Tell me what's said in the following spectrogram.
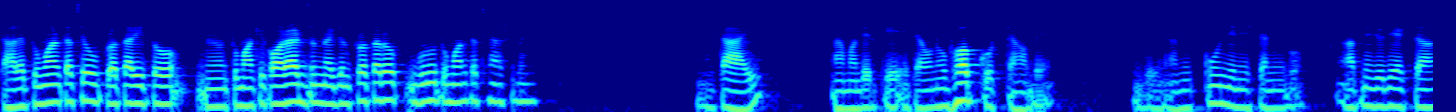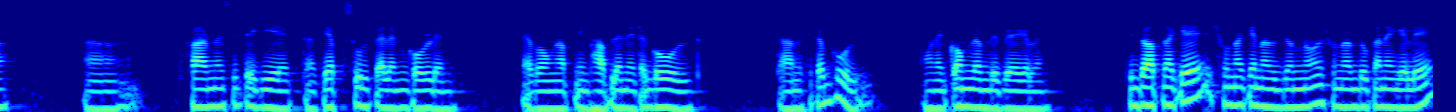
তাহলে তোমার কাছেও প্রতারিত তোমাকে করার জন্য একজন প্রতারক গুরু তোমার কাছে আসবেন। তাই আমাদেরকে এটা অনুভব করতে হবে যে আমি কোন জিনিসটা নিব। আপনি যদি একটা ফার্মেসিতে গিয়ে একটা ক্যাপসুল পেলেন গোল্ডেন এবং আপনি ভাবলেন এটা গোল্ড তাহলে সেটা ভুল। অনেক কম দাম দিয়ে পেয়ে গেলেন। কিন্তু আপনাকে সোনা কেনার জন্য সোনার দোকানে গেলে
